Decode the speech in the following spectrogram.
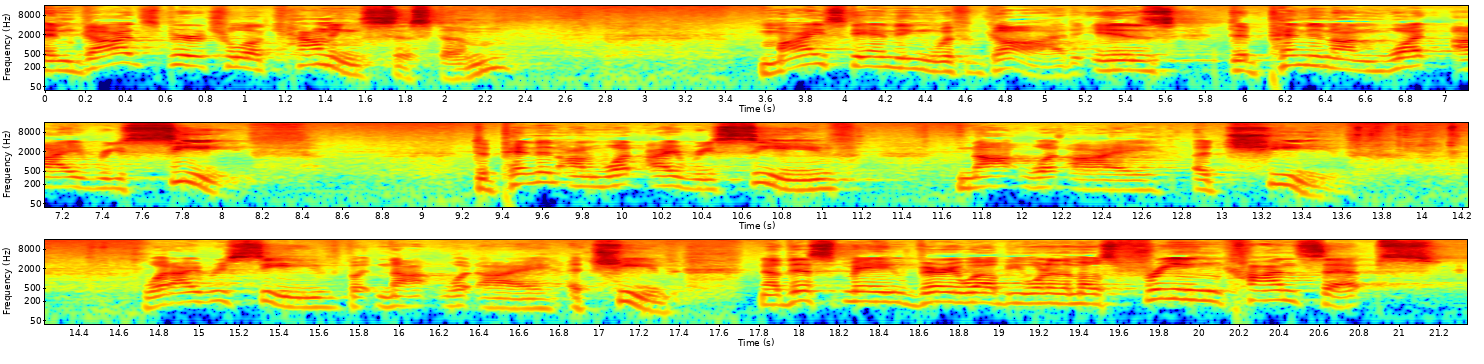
In God's spiritual accounting system, my standing with God is dependent on what I receive. Dependent on what I receive, not what I achieve. What I receive, but not what I achieve. Now, this may very well be one of the most freeing concepts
